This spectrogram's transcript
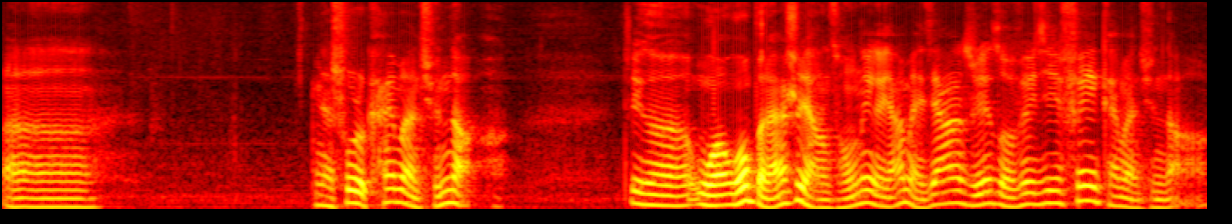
嗯，那说说开曼群岛。这个我我本来是想从那个牙买加直接坐飞机飞开曼群岛，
